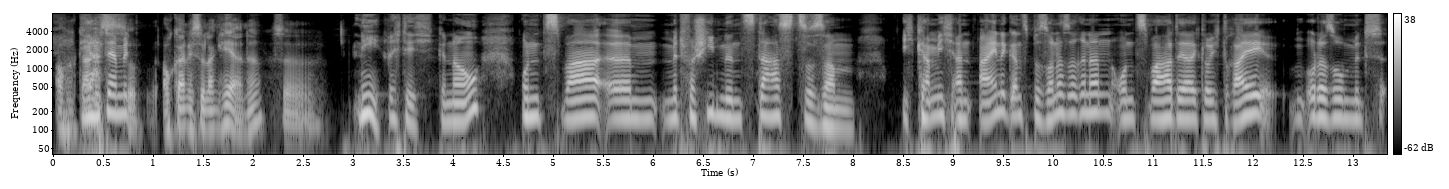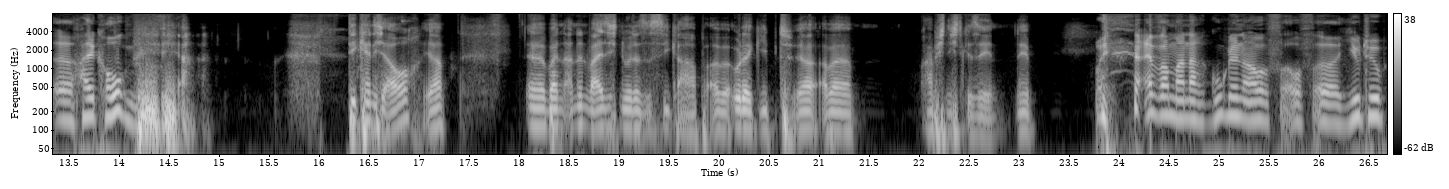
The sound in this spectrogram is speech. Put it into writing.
Auch gar, nicht, so, auch gar nicht so lang her, ne? So. Nee, richtig, genau. Und zwar ähm, mit verschiedenen Stars zusammen. Ich kann mich an eine ganz besonders erinnern, und zwar hat er, glaube ich, drei oder so mit äh, Hulk Hogan. ja. Die kenne ich auch, ja. Äh, bei den anderen weiß ich nur, dass es sie gab aber, oder gibt, ja, aber habe ich nicht gesehen. Nee. Einfach mal nach googeln auf, auf uh, YouTube.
